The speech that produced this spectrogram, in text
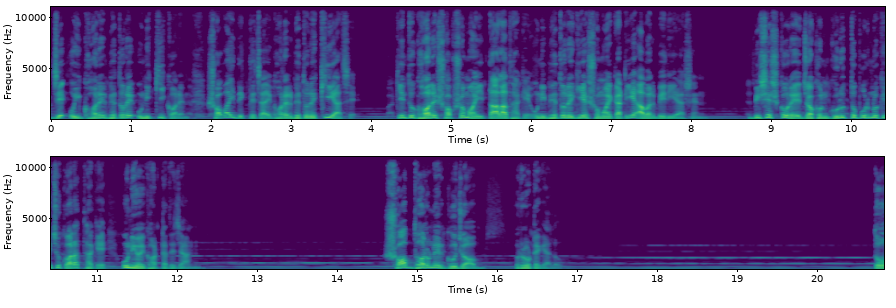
যে, ওই ঘরের ভেতরে উনি কি করেন? সবাই দেখতে চায় ঘরের ভেতরে কি আছে। কিন্তু ঘরে সবসময় তালা থাকে। উনি ভেতরে গিয়ে সময় কাটিয়ে আবার বেরিয়ে আসেন। বিশেষ করে যখন গুরুত্বপূর্ণ কিছু করার থাকে, উনি ওই ঘরটাতে যান। সব ধরনের গুজব রটে গেল। তো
